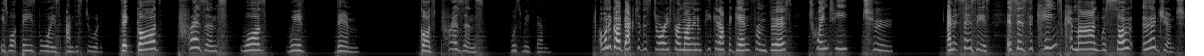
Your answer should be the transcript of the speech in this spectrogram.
is what these boys understood that God's presence was with them. God's presence was with them. I want to go back to the story for a moment and pick it up again from verse 22. And it says this it says, The king's command was so urgent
